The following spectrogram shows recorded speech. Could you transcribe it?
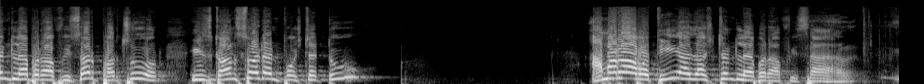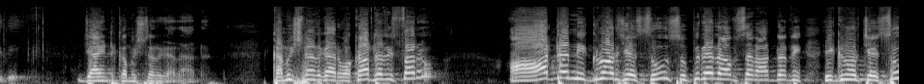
Assistant labour officer Parchur is transferred and posted to Amaravati as assistant labour officer ఇది జాయింట్ కమిషనర్ గారు ఆర్డర్. కమిషనర్ గారు ఒక ఆర్డర్ ఇస్తారు. ఆ ఆర్డర్ని ఇగ్నోర్ చేస్తూ సుపీరియర్ ఆఫీసర్ ఆర్డర్ని ఇగ్నోర్ చేస్తూ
